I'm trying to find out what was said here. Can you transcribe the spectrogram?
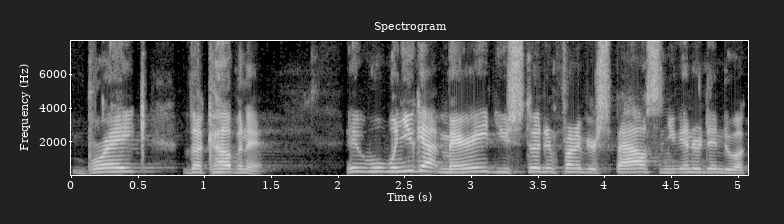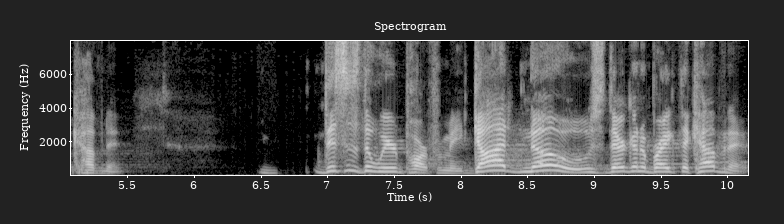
break the covenant. It, when you got married, you stood in front of your spouse and you entered into a covenant. This is the weird part for me. God knows they're going to break the covenant.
